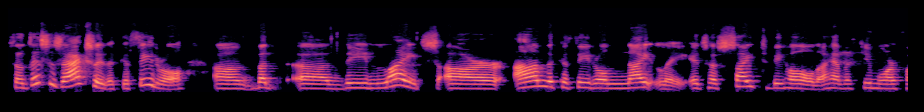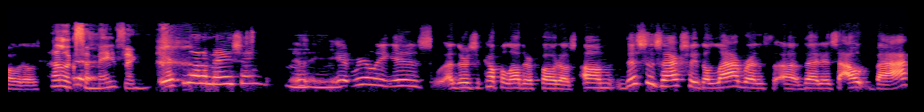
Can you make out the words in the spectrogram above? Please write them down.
So this is actually the cathedral, um, but uh, the lights are on the cathedral nightly. It's a sight to behold. I have a few more photos. That looks amazing. Isn't that amazing? Mm-hmm. It, it, really is. Uh, there's a couple other photos. Um, this is actually the labyrinth uh, that is out back.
